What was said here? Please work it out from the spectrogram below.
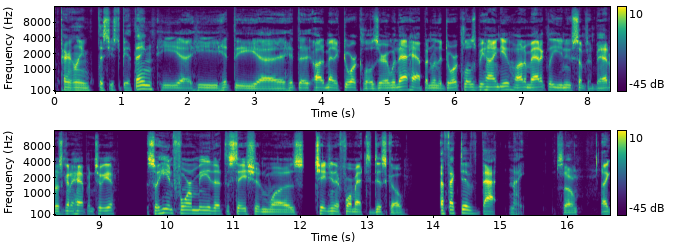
Apparently, this used to be a thing. He uh, he hit the uh, hit the automatic door closer, and when that happened, when the door closed behind you, automatically you knew something bad was going to happen to you. So he informed me that the station was changing their format to disco, effective that night. So I,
